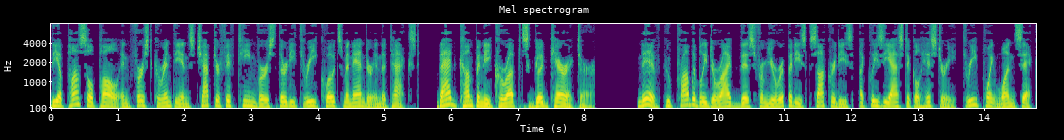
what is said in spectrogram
The Apostle Paul in 1 Corinthians chapter 15 verse 33 quotes Menander in the text, "Bad company corrupts good character." Niv who probably derived this from Euripides Socrates, Ecclesiastical History, 3.16.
